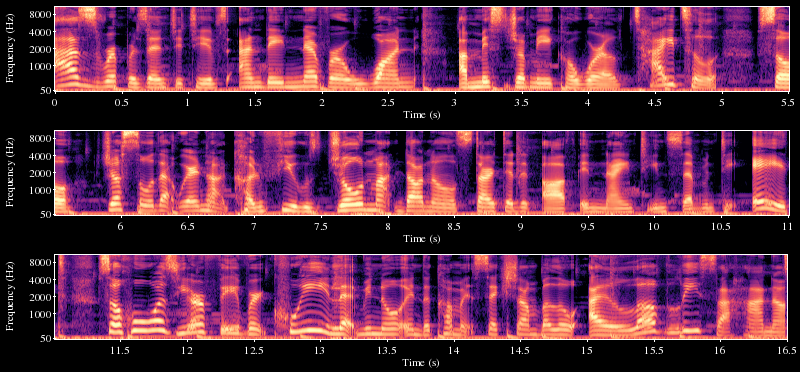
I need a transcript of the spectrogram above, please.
as representatives and they never won a Miss Jamaica World title. So, just so that we're not confused, Joan McDonald started it off in 1978. So, who was your favorite queen? Let me know in the comment section below. I love Lisa Hanna,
